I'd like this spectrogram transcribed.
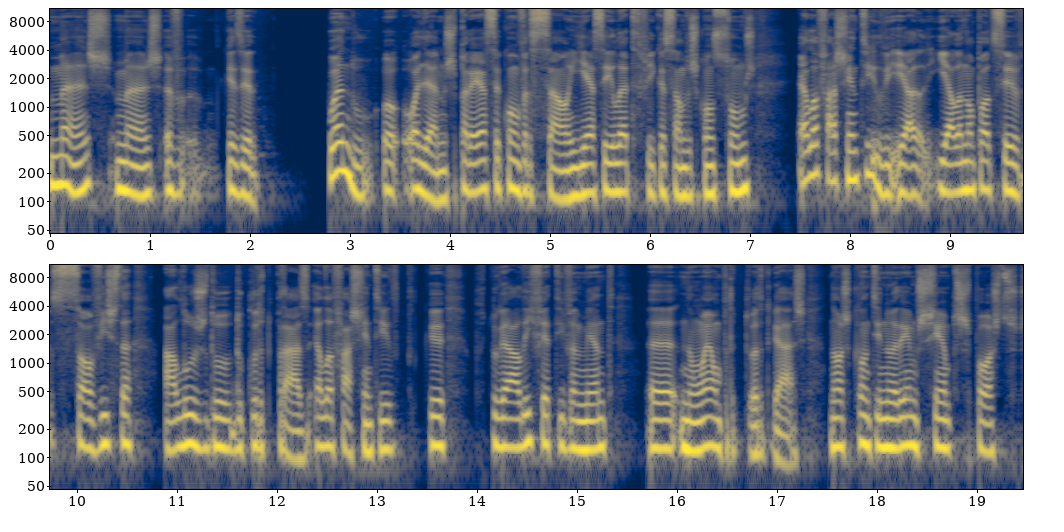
mas, mas, quer dizer, quando olhamos para essa conversão e essa eletrificação dos consumos, ela faz sentido e ela, e ela não pode ser só vista à luz do, do curto prazo. Ela faz sentido porque Portugal efetivamente uh, não é um produtor de gás. Nós continuaremos sempre expostos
